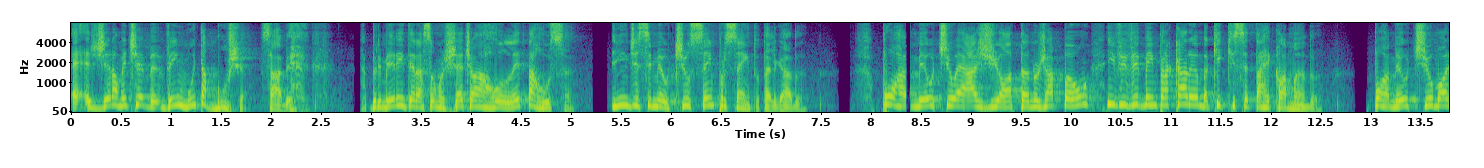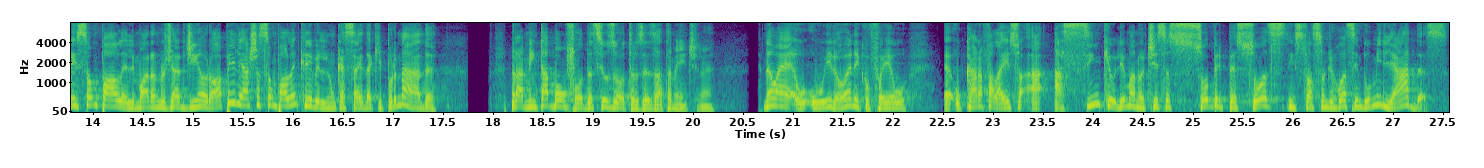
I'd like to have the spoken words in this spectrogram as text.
é, geralmente vem muita bucha, sabe? Primeira interação no chat é uma roleta russa. Índice meu tio 100%, tá ligado? Porra, meu tio é agiota no Japão e vive bem pra caramba. O que você tá reclamando? Porra, meu tio mora em São Paulo, ele mora no Jardim Europa e ele acha São Paulo incrível, ele não quer sair daqui por nada. Pra mim tá bom, foda-se os outros, exatamente, né? Não, é, o, o irônico foi eu, é, o cara falar isso a, assim que eu li uma notícia sobre pessoas em situação de rua sendo humilhadas.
